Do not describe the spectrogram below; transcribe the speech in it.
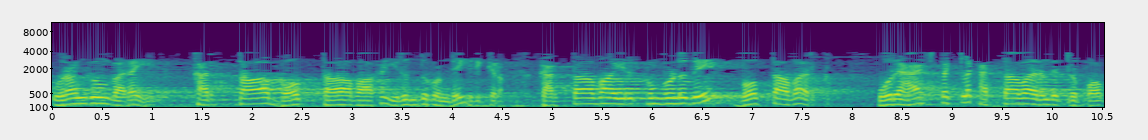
உறங்கும் வரை கர்த்தா போக்தாவாக இருந்து கொண்டே இருக்கிறோம் கர்த்தாவா இருக்கும் பொழுதே போக்தாவா இருக்கும். ஒரு ஆஸ்பெக்ட்ல கர்த்தாவா இருந்துட்டு இருப்போம்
